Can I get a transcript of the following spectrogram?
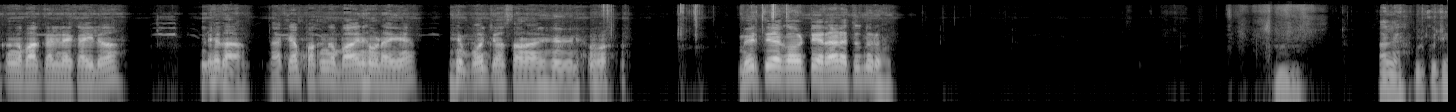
పక్కంగా బాగా కాలినాయి కాయలు? లేదా? నాకేం పక్కంగా బాగానే ఉన్నాయి. నేను భోజనం చేస్తాను? నేను. మీరు తినే కాబట్టి రాడా తిందురు. అలే ఉడుకు కూర్చో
